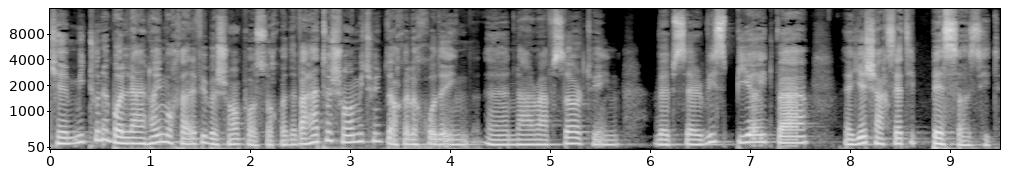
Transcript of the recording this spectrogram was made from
که می‌تونه با لحنهای مختلفی به شما پاسخ بده و حتی شما می‌تونید داخل خود این نرم افزار توی این وب سرویس بیایید و یه شخصیتی بسازید.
